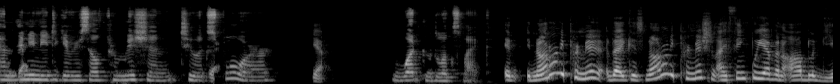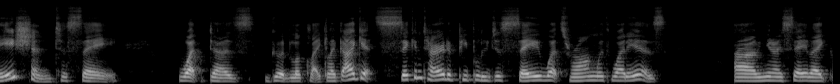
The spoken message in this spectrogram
And then you need to give yourself permission to explore. Yeah. What good looks like. It, it not only permit, like it's not only permission. I think we have an obligation to say what does good look like. Like I get sick and tired of people who just say what's wrong with what is. Um, you know, say like,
